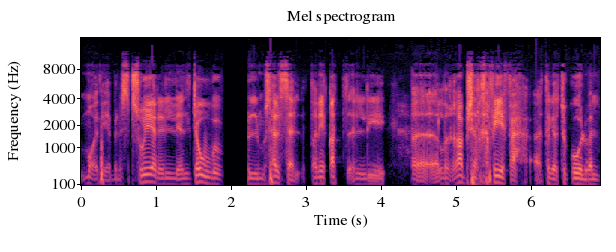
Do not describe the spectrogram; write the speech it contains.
مؤذية بالنسبة تصوير الجو المسلسل طريقة اللي الغبشة الخفيفة تقدر تقول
